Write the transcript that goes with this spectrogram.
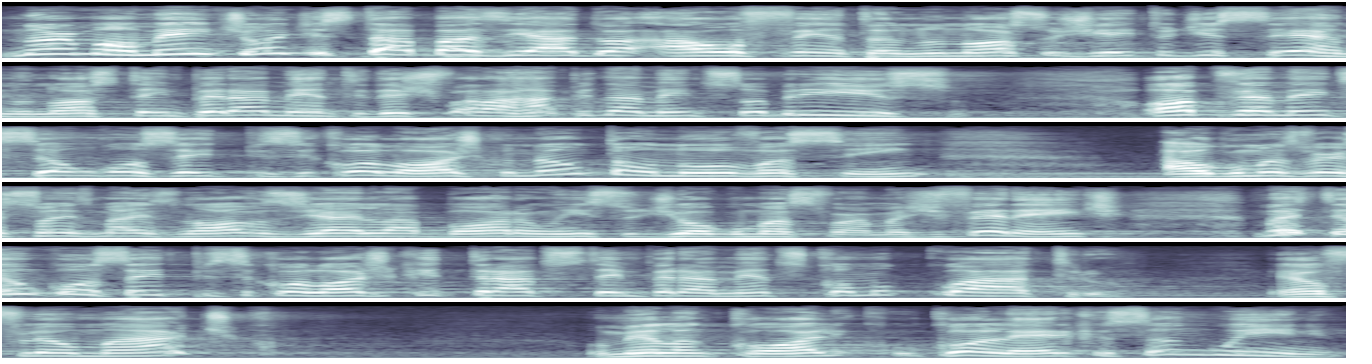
Normalmente, onde está baseado a ofensa? No nosso jeito de ser, no nosso temperamento. E deixa eu falar rapidamente sobre isso. Obviamente, isso é um conceito psicológico, não tão novo assim, Algumas versões mais novas já elaboram isso de algumas formas diferentes, mas tem um conceito psicológico que trata os temperamentos como quatro: é o fleumático, o melancólico, o colérico e o sanguíneo.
